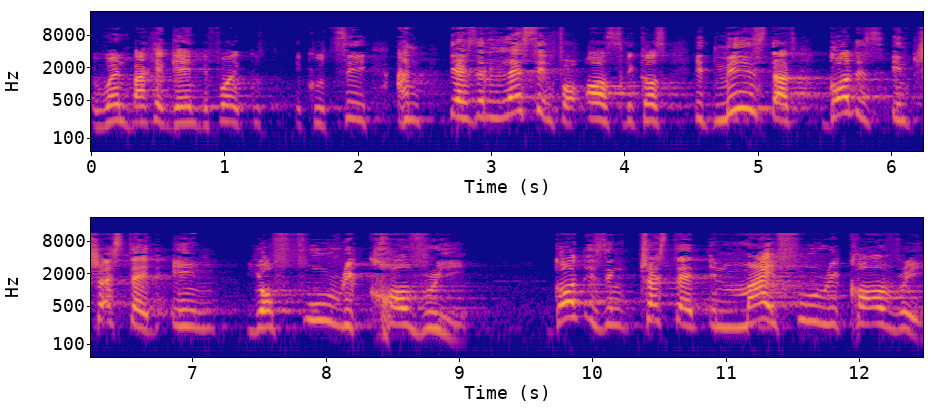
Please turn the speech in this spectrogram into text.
He went back again before he could, he could see. And there's a lesson for us because it means that God is interested in your full recovery. God is interested in my full recovery.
